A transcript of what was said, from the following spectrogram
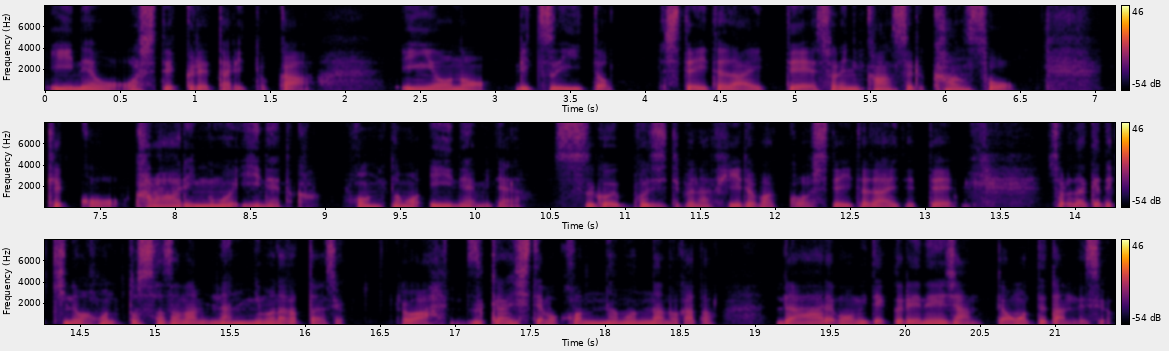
いいねを押してくれたりとか、引用のリツイートしていただいて、それに関する感想、結構カラーリングもいいねとか、フォントもいいねみたいな、すごいポジティブなフィードバックをしていただいてて、それだけで昨日はほんとさざ波何にもなかったんですよ。うわ、図解してもこんなもんなのかと。誰も見てくれねえじゃんって思ってたんですよ。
